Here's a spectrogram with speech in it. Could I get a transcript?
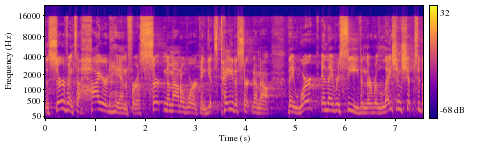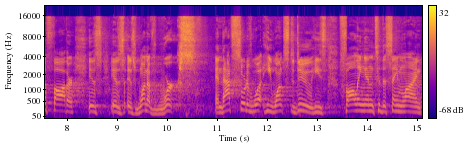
The servant's a hired hand for a certain amount of work and gets paid a certain amount. They work and they receive, and their relationship to the Father is, is, is one of works. And that's sort of what he wants to do. He's falling into the same line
